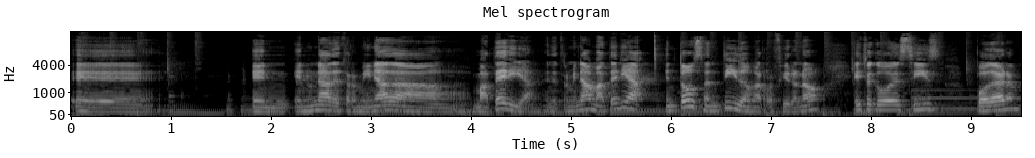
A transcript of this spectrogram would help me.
eh, en, en una determinada materia, en determinada materia, en todo sentido me refiero, ¿no? Esto que vos decís, poder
